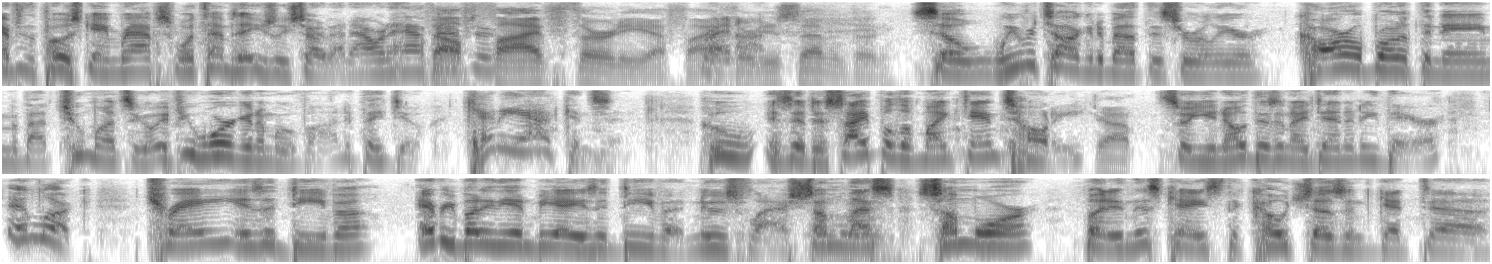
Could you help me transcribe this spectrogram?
after the post game wraps, what time does that usually start? About an hour and a half About after. five thirty, yeah, five thirty to seven thirty. So we were talking about this earlier. Carl brought up the name about two months ago. If you were going to move on, if they do, Kenny Atkinson, who is a disciple of Mike D'Antoni. Yeah. So you know there's an identity there. And look, Trey is a diva. Everybody in the NBA is a diva. Newsflash. Some mm-hmm. less, some more. But in this case, the coach doesn't get uh,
